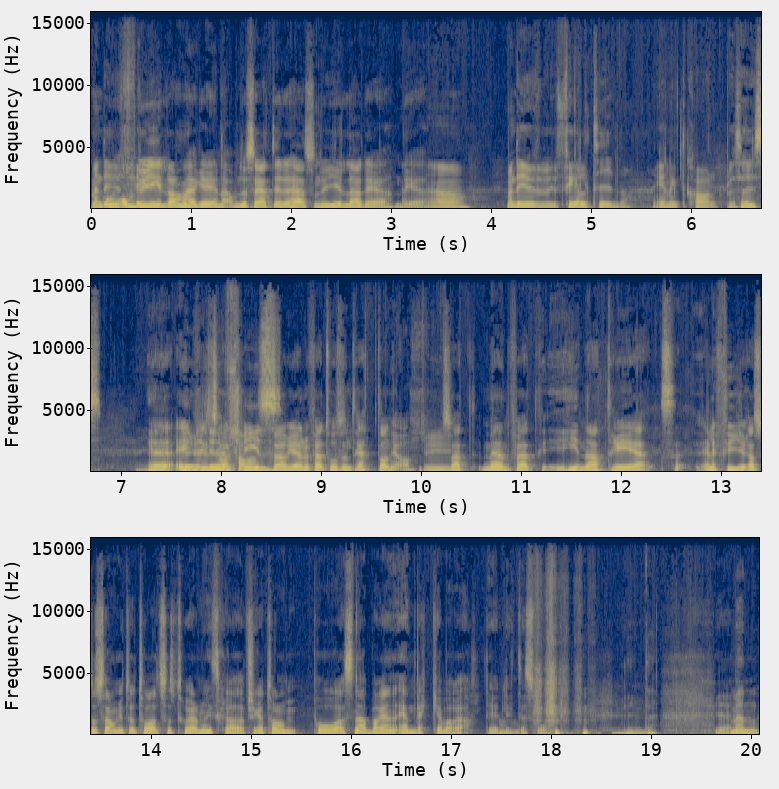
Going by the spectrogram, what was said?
Men det är Om, om du gillar de här grejerna, om du säger att det är det här som du gillar, det... det. Ja. Men det är ju fel tid då, enligt Karl. Precis. Eh, Agents of. Shield började ungefär 2013 ja. Mm. Så att, men för att hinna tre, eller fyra säsonger totalt så tror jag nog ni ska försöka ta dem på snabbare än en vecka bara. Det är lite svårt. Lite. Eh, Men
